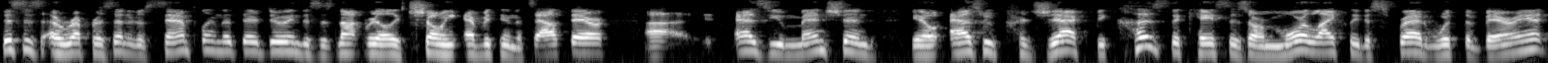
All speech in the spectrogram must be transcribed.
this is a representative sampling that they're doing. This is not really showing everything that's out there. Uh, as you mentioned, you know, as we project, because the cases are more likely to spread with the variant,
